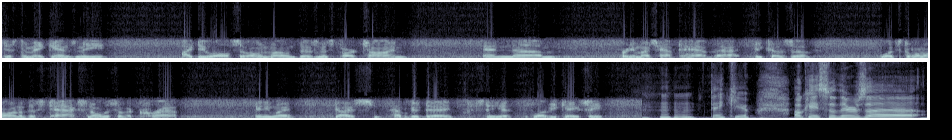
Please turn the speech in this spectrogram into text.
just to make ends meet. I do also own my own business part time, and um, pretty much have to have that because of what's going on with this tax and all this other crap. Anyway, guys, have a good day. See you. Love you, Casey. thank you okay so there's a,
